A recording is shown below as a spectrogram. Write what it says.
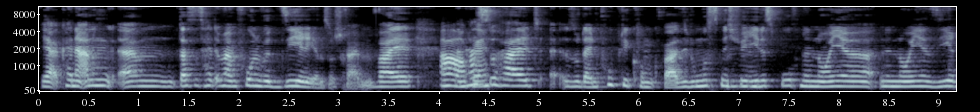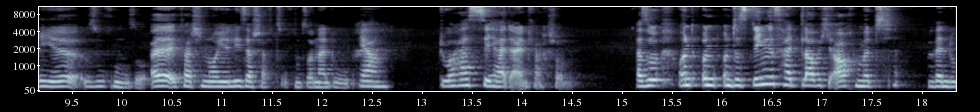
ja, keine Ahnung, ähm, dass es halt immer empfohlen wird, Serien zu schreiben, weil ah, okay. dann hast du halt so dein Publikum quasi. Du musst nicht für mhm. jedes Buch eine neue, eine neue Serie suchen, so, äh, Quatsch, eine neue Leserschaft suchen, sondern du, ja. du hast sie halt einfach schon. Also, und, und, und das Ding ist halt, glaube ich, auch mit, wenn du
